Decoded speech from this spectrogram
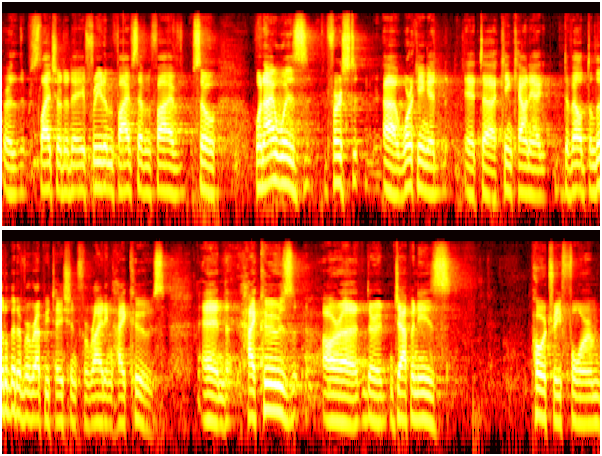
or the slideshow today, Freedom 575. So when I was first uh, working at, at uh, King County, I developed a little bit of a reputation for writing haikus. And haikus are a, they're a Japanese poetry form,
